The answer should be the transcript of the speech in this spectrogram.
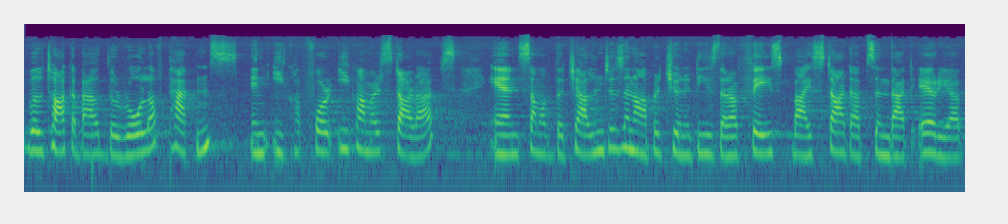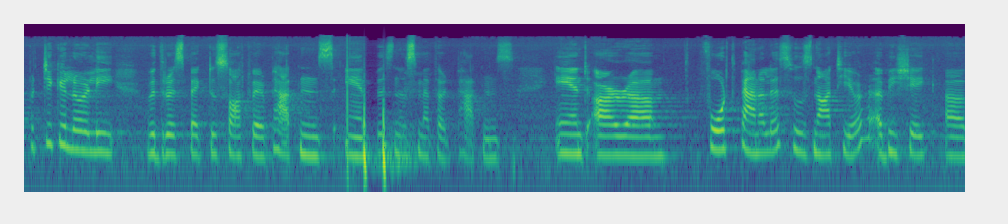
will talk about the role of patents in e for e-commerce startups and some of the challenges and opportunities that are faced by startups in that area, particularly with respect to software patents and business method patents. And our um, fourth panelist, who's not here, Abhishek, uh,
